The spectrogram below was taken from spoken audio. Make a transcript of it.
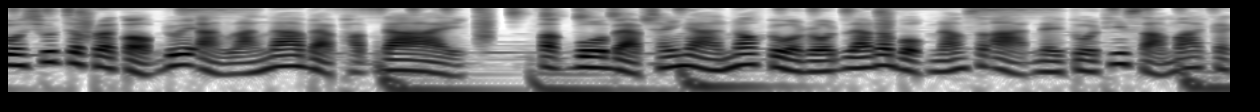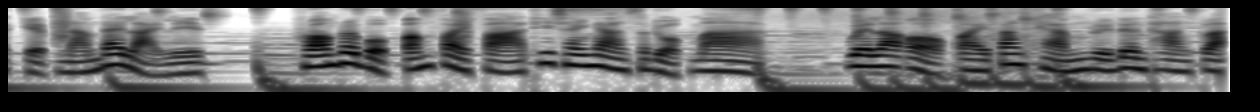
ตัวชุดจะประกอบด้วยอ่างล้างหน้าแบบพับได้ ฝักบัวแบบใช้งานนอกตัวรถและระบบน้ำสะอาดในตัวที่สามารถกักเก็บน้ำได้หลายลิตร พร้อมระบบปั๊มไฟฟ้าที่ใช้งานสะดวกมาก เวลาออกไปตั้งแคมป์หรือเดินทางไกล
